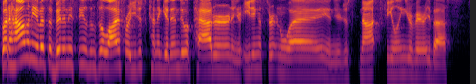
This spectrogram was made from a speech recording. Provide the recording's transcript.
But how many of us have been in these seasons of life where you just kind of get into a pattern and you're eating a certain way and you're just not feeling your very best?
